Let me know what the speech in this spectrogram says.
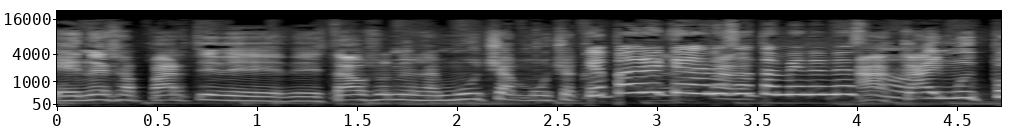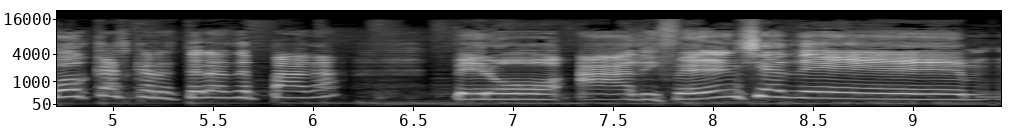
En esa parte de, de Estados Unidos hay mucha, mucha Qué padre que carretera hagan eso también en eso. Acá hay muy pocas carreteras de paga, pero a diferencia de,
